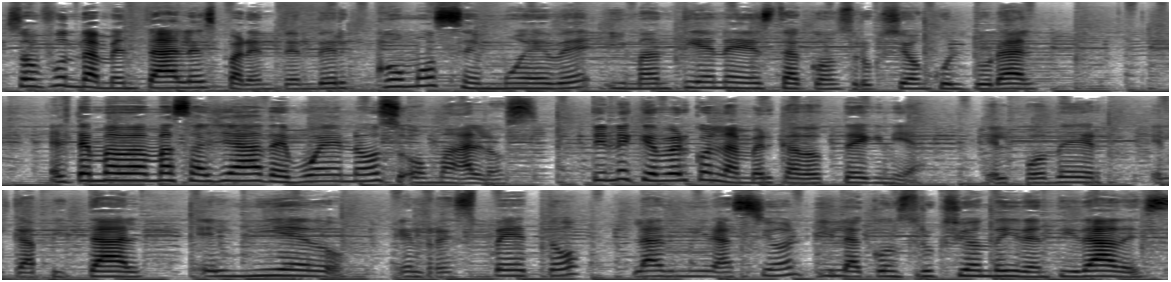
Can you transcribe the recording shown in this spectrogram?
son fundamentales para entender cómo se mueve y mantiene esta construcción cultural. El tema va más allá de buenos o malos. Tiene que ver con la mercadotecnia, el poder, el capital, el miedo, el respeto, la admiración y la construcción de identidades,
